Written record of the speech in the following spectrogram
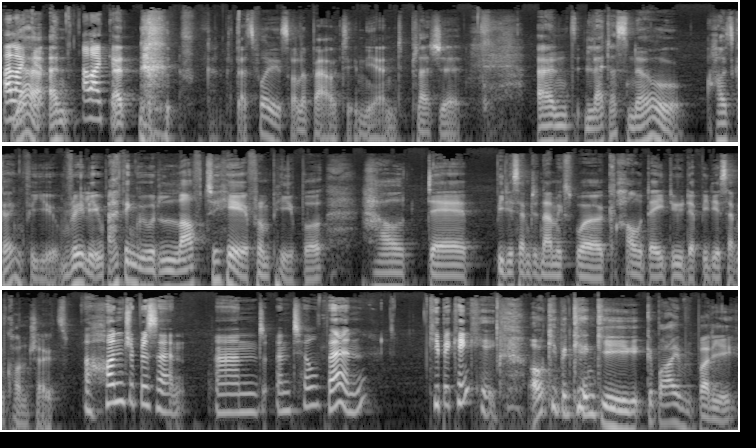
I like yeah, it. And, I like it. and- that's what it's all about in the end pleasure. And let us know how it's going for you. Really, I think we would love to hear from people how their BDSM dynamics work, how they do their BDSM contracts. A hundred percent. And until then, keep it kinky. Oh, keep it kinky. Goodbye, everybody.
